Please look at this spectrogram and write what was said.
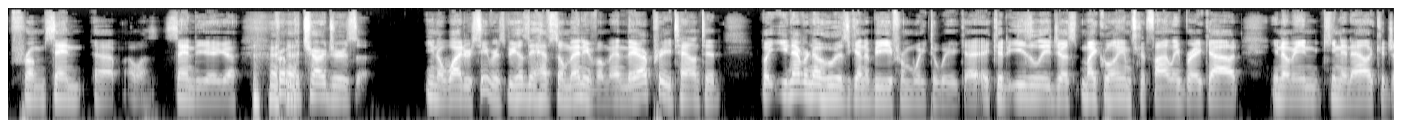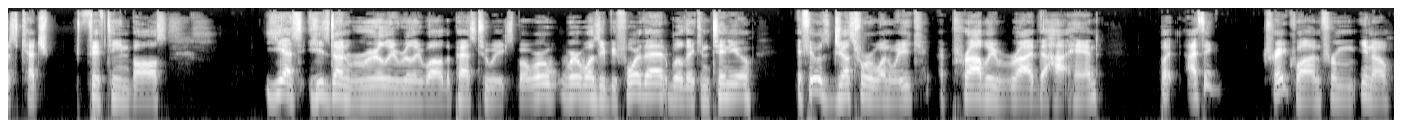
from San uh, I was San Diego from the Chargers, you know, wide receivers because they have so many of them and they are pretty talented. But you never know who is going to be from week to week. It could easily just Mike Williams could finally break out. You know, what I mean, Keenan Allen could just catch 15 balls. Yes, he's done really, really well the past two weeks. But where where was he before that? Will they continue? If it was just for one week, I'd probably ride the hot hand. But I think Tre'Quan, from you know,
